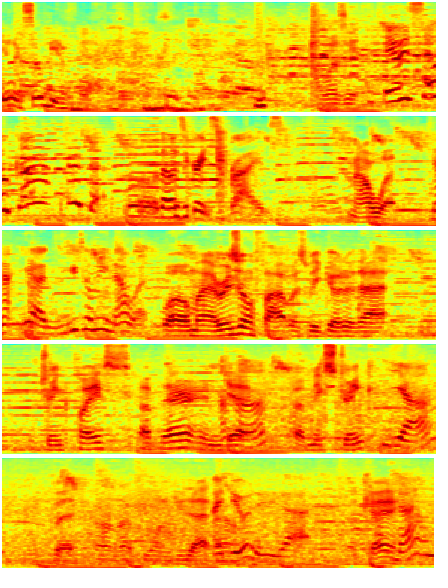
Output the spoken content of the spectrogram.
You look so beautiful. How was it? it was so good. Oh, that was a great surprise. Now what? Now, yeah, you tell me now what? Well, my original thought was we'd go to that drink place up there and get Uh-huh. a mixed drink, Yeah, but I don't know if you want to do that. I do want to do that. Okay. Down.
